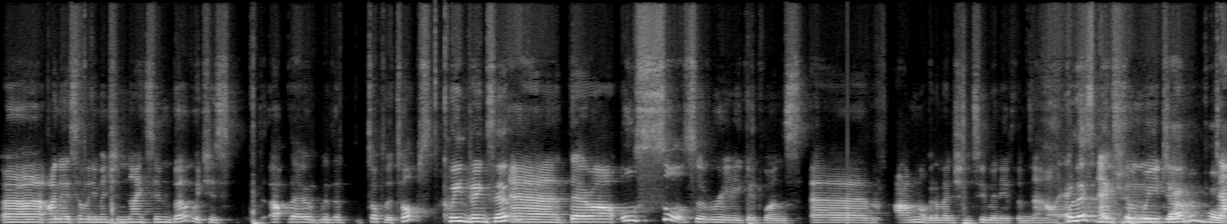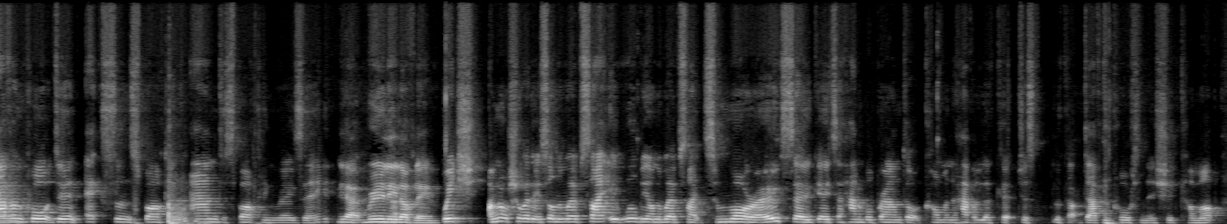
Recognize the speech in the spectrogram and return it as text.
Uh, I know somebody mentioned Nyetimber, which is up there with the top of the tops. Queen drinks it. Uh, there are all sorts of really good ones. Um, I'm not going to mention too many of them now. Well, let's mention we do. Davenport. Davenport do an excellent sparkling and a sparkling rosé yeah, really lovely. which I'm not sure whether it's on the website. It will be on the website tomorrow. So go to hannibalbrown.com and have a look at just look up Davenport and they should come up.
